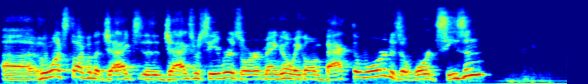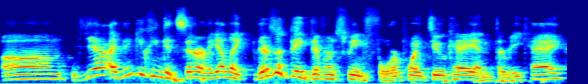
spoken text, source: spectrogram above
Uh, who wants to talk about the Jags, the Jags receivers, or Mangone? we going back to Ward? Is it Ward season? Um, yeah, I think you can consider him again. Like, there's a big difference between 4.2k and 3k.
